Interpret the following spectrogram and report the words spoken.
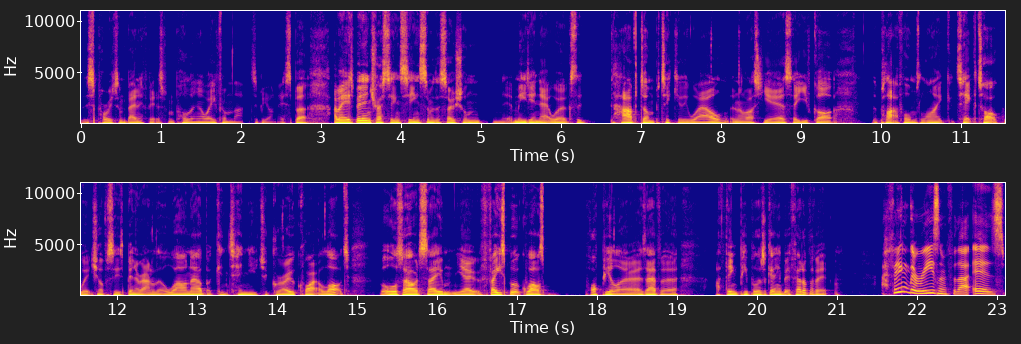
there's probably some benefits from pulling away from that, to be honest. But I mean, it's been interesting seeing some of the social media networks that have done particularly well in the last year. So you've got the platforms like TikTok, which obviously has been around a little while now, but continue to grow quite a lot. But also, I would say, you know, Facebook, whilst popular as ever, I think people are just getting a bit fed up of it. I think the reason for that is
